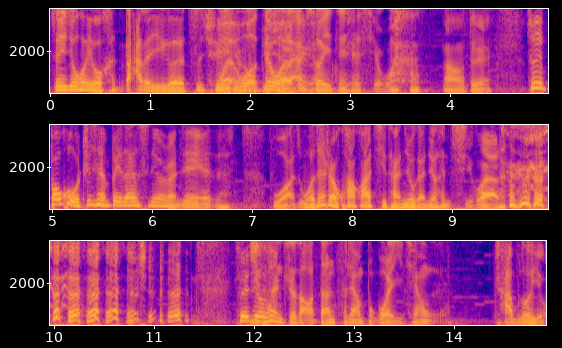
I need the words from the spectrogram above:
所以就会有很大的一个自驱力。就是我我对我来说已经是习惯。啊，对，所以包括我之前背单词那个软件也，我我在这儿夸夸其谈就感觉很奇怪了，所以一就寸指导单词量不过一千五。差不多有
